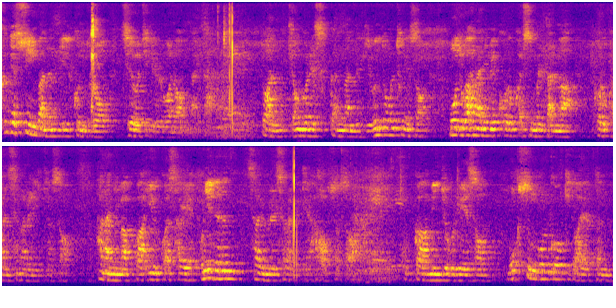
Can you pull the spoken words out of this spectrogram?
크게 쓰임받는 일꾼으로 세워지기를 원하옵나이다. 또한 경건의 습관 만들기 운동을 통해서 모두가 하나님의 거룩하심을 닮아 거룩한 생활을 익혀서 하나님 앞과 이웃과 사회에 본이 되는 삶을 살아가게 하옵소서. 국가와 민족을 위해서 목숨 걸고 기도하였던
